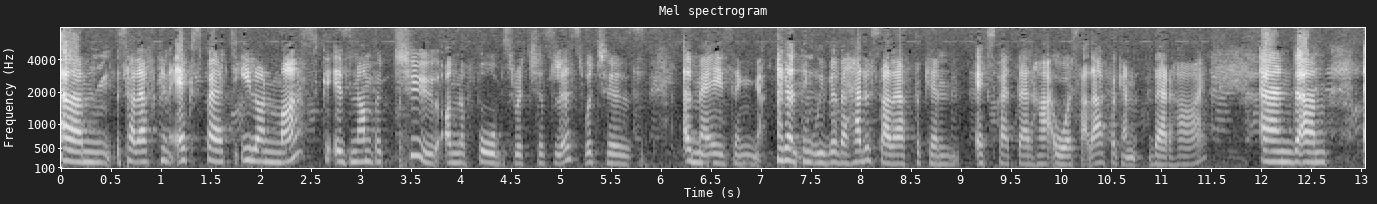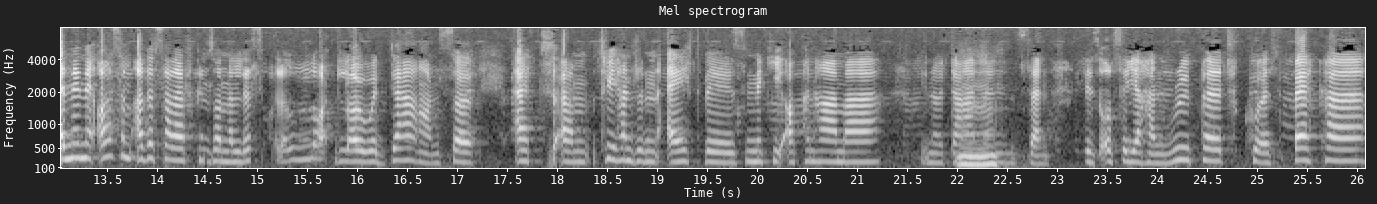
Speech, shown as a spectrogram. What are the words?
um, South African expat Elon Musk is number two on the Forbes richest list, which is amazing. I don't think we've ever had a South African expat that high, or South African that high. And um, and then there are some other South Africans on the list, but a lot lower down. So at um, 308, there's Nicky Oppenheimer, you know, diamonds, mm. and there's also Johan Rupert, Koos Bekker,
